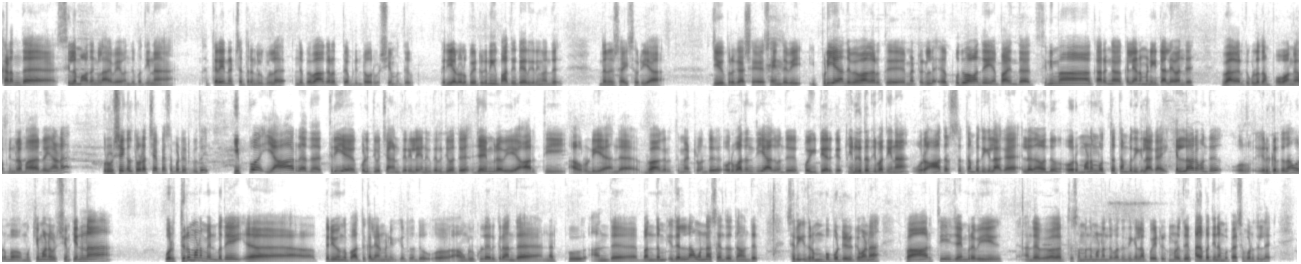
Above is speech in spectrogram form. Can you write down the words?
கடந்த சில மாதங்களாகவே வந்து பார்த்திங்கன்னா இந்த திரை நட்சத்திரங்களுக்குள்ளே இந்த விவாகரத்து அப்படின்ற ஒரு விஷயம் வந்து பெரிய அளவில் போயிட்டுருக்கு. நீங்கள் பார்த்துக்கிட்டே இருக்கிறீங்க வந்து தனுஷ் ஐஸ்வர்யா ஜீவி பிரகாஷ் சைந்தவி இப்படியே அந்த விவாகரத்து மேட்டர்கள் பொதுவாக வந்து எப்போ இந்த சினிமாக்காரங்க கல்யாணம் பண்ணிக்கிட்டாலே வந்து விவாகரத்துக்குள்ளே தான் போவாங்க அப்படின்ற மாதிரியான ஒரு விஷயங்கள் தொடர்ச்சியாக பேசப்பட்டு இருக்குது இப்போ யார் அந்த திரியை கொளுத்தி வச்சாங்கன்னு தெரியல எனக்கு தெரிஞ்சு வந்து ஜெயம் ரவி ஆர்த்தி அவருடைய அந்த விவாகரத்து மேட்ரு வந்து ஒரு வதந்தியாக அது வந்து போய்கிட்டே இருக்கு. எனக்கு தெரிஞ்சு பார்த்தீங்கன்னா ஒரு ஆதர்ச தம்பதிகளாக இல்லைன்னா வந்து ஒரு மனமொத்த தம்பதிகளாக எல்லாரும் வந்து ஒரு இருக்கிறது தான் ஒரு முக்கியமான விஷயம். என்னன்னா ஒரு திருமணம் என்பதை பெரியவங்க பார்த்து கல்யாணம் பண்ணி வைக்கிறது வந்து அவங்களுக்குள்ளே இருக்கிற அந்த நட்பு அந்த பந்தம் இதெல்லாம் ஒன்றா சேர்ந்தது தான் வந்து. சரி இது ரொம்ப போட்டு இருக்க வேணாம் இப்போ ஆர்த்தி ஜெயம் ரவி அந்த விவகாரத்து சம்மந்தமான அந்த வதந்திகள்லாம் போயிட்டு இருக்கும்பொழுது அதை பற்றி நம்ம பேச போகிறதில்ல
